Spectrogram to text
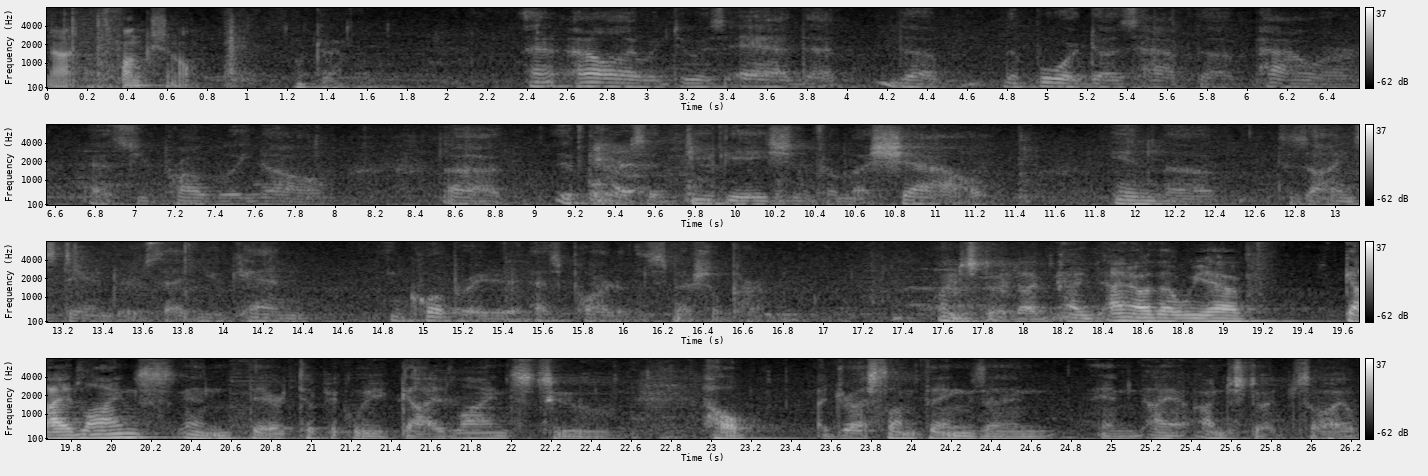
not functional. Okay. And all I would do is add that the, the board does have the power, as you probably know, uh, if there is a deviation from a shall in the design standards, that you can incorporate it as part of the special permit. Understood. I, I- I know that we have guidelines, and they're typically guidelines to help address some things, and, and I understood, so I'll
